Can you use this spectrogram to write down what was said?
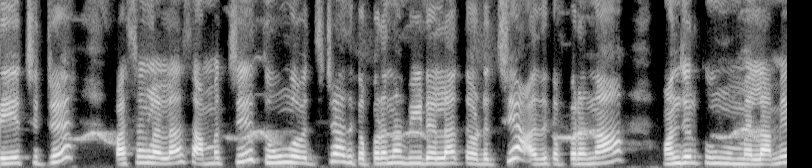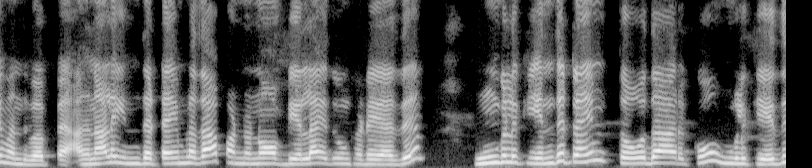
தேய்ச்சிட்டு பசங்களெல்லாம் சமைச்சு தூங்க வச்சுட்டு அதுக்கப்புறம் தான் வீடெல்லாம் தொடச்சி அதுக்கப்புறம் தான் மஞ்சள் குங்குமம் எல்லாமே வந்து வைப்பேன். அதனால இந்த டைம்ல தான் பண்ணணும் அப்படியெல்லாம் எதுவும் கிடையாது. உங்களுக்கு எந்த டைம் தோதா இருக்கோ உங்களுக்கு எது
